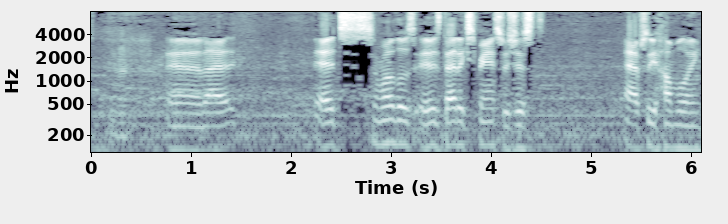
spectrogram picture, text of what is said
Mm-hmm. And I, it's one of those. Is that experience was just absolutely humbling.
